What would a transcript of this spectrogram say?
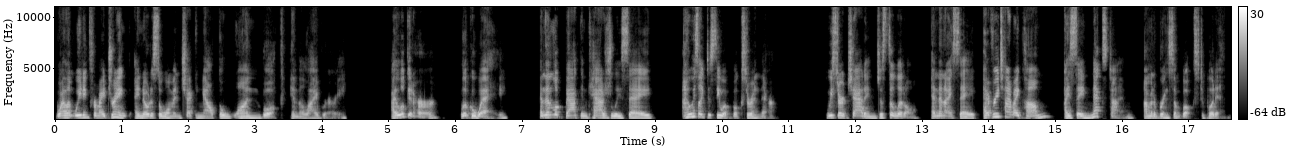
While I'm waiting for my drink, I notice a woman checking out the one book in the library. I look at her, look away, and then look back and casually say, I always like to see what books are in there. We start chatting just a little. And then I say, Every time I come, I say, Next time, I'm going to bring some books to put in.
